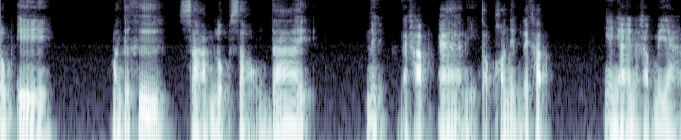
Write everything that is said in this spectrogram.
ลบ a มันก็คือ3ลบ2ได้ 1 นะครับ อ่า นี่ตอบข้อ 1 เลยครับ ง่ายๆนะครับ ไม่ยาก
